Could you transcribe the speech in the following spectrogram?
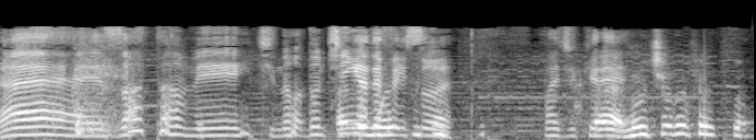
É, exatamente. Não, não tinha defensor. Pode crer. É, não tinha defensor.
